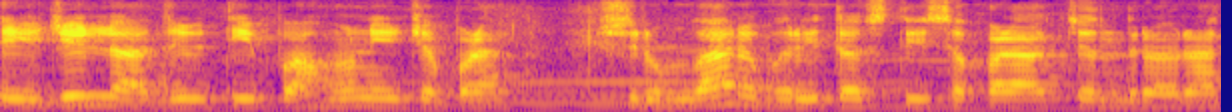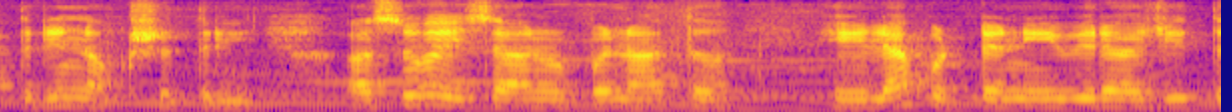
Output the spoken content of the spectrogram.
तेजे लाजविती पाहुणी चपळा. शृंगार भरीत असती सकाळा चंद्र रात्री नक्षत्री. असो ऐसा नृपनाथ हेला पट्टणी विराजित.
